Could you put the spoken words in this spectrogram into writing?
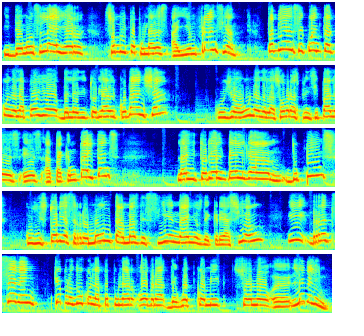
y Demon Slayer son muy populares ahí en Francia. También se cuenta con el apoyo de la editorial Kodansha, cuyo una de las obras principales es Attack on Titans. La editorial belga Dupins, cuya historia se remonta a más de 100 años de creación. Y Red Seven, que produjo la popular obra de webcomic Solo eh, Leveling.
